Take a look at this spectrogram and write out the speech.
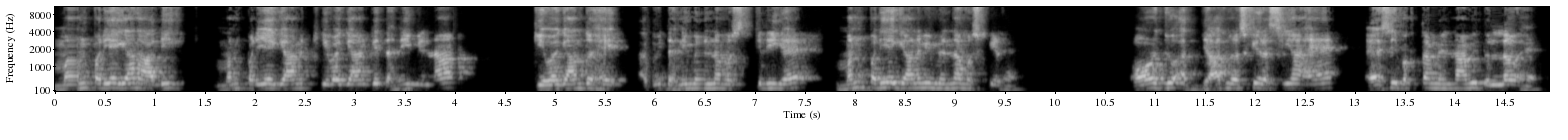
मन परिय ज्ञान आदि, मन पर्य ज्ञान केवल ज्ञान के धनी मिलना, केवल ज्ञान तो है, अभी धनी मिलना मुश्किल ही है मन परिय ज्ञान भी मिलना मुश्किल है। और जो अध्यात्म रस की रसियाँ हैं, ऐसे वक्ता मिलना भी दुर्लभ है।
